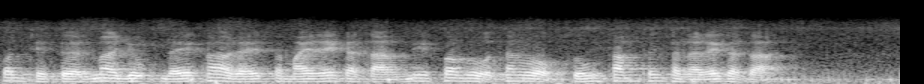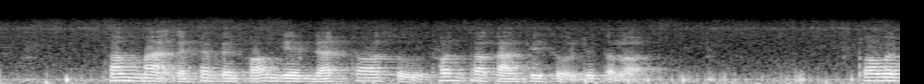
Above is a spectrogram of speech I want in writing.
คนที่เกิดมายุคใดข้าวใดสมัยใดก็ตามมีความรู้ทั้งโลกสูงทั้งถึงขนาดใดก็ตามธรรมะก็จะเป็นของเย็นยัดต่อสู่ทนต่อการพิสูจน์อยู่ตลอดพอมัน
